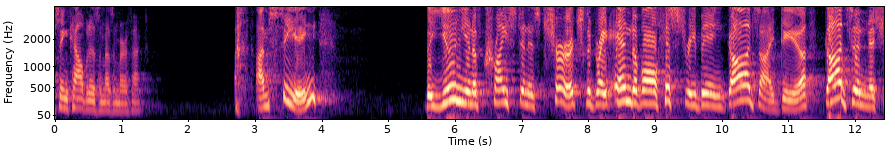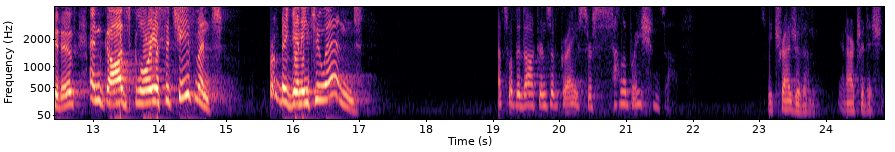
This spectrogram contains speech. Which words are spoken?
seeing Calvinism, as a matter of fact. I'm seeing the union of Christ and his church, the great end of all history being God's idea, God's initiative, and God's glorious achievement from beginning to end. That's what the doctrines of grace are celebrations of we treasure them in our tradition.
